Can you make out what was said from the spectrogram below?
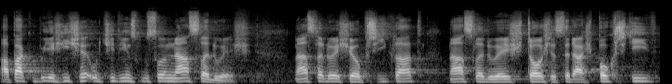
a pak Ježíše určitým způsobem následuješ. Následuješ jeho příklad, následuješ to, že se dáš pokřtít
